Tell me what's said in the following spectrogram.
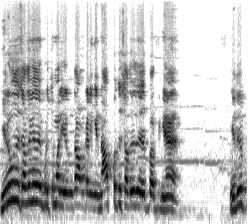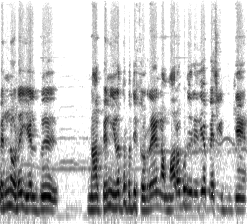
இருபது சதவீதம் பிடிச்ச மாதிரி இருந்தால் அவன்கிட்ட நீங்கள் நாற்பது சதவீதம் எதிர்பார்ப்பீங்க. இது பெண்ணோட இயல்பு. நான் பெண் இனத்தை பற்றி சொல்கிறேன் நான் மரபணு ரீதியாக பேசிக்கிட்டு இருக்கேன்.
